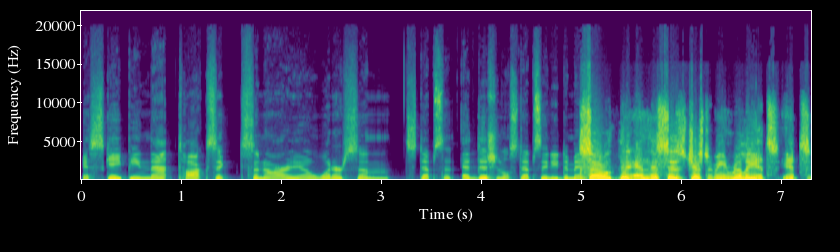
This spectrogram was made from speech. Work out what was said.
escaping that toxic scenario, what are some steps, that, additional steps they need to make? So, and this is just, I mean, really, it's it's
